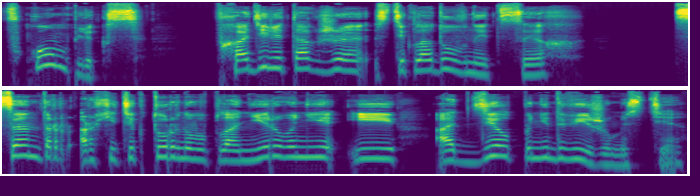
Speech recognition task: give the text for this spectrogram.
В комплекс входили также стеклодувный цех, Центр архитектурного планирования и отдел по недвижимости,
